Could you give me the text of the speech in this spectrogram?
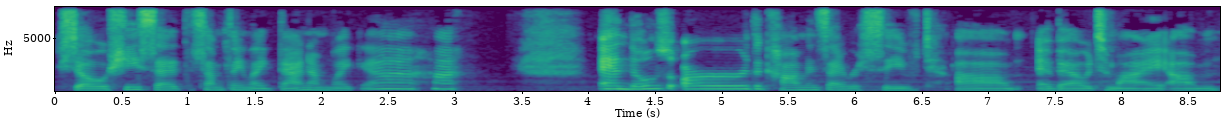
So she said something like that and i'm like uh-huh. And those are the comments i received um, about my um,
